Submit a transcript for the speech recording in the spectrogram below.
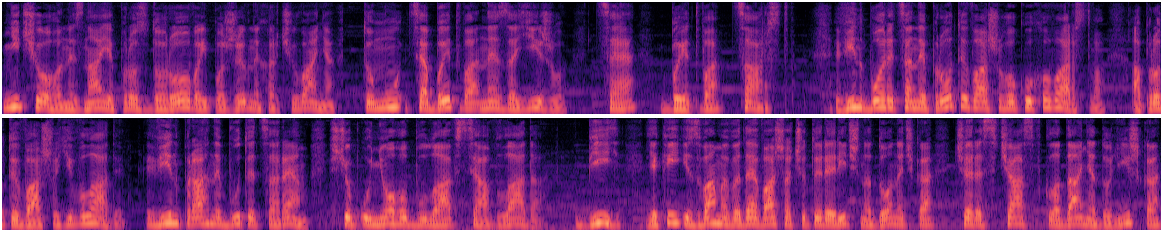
нічого не знає про здорове і поживне харчування, тому ця битва не за їжу, це битва царств. Він бореться не проти вашого куховарства, а проти вашої влади. Він прагне бути царем, щоб у нього була вся влада. Бій, який із вами веде ваша чотирирічна донечка через час вкладання до ліжка,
